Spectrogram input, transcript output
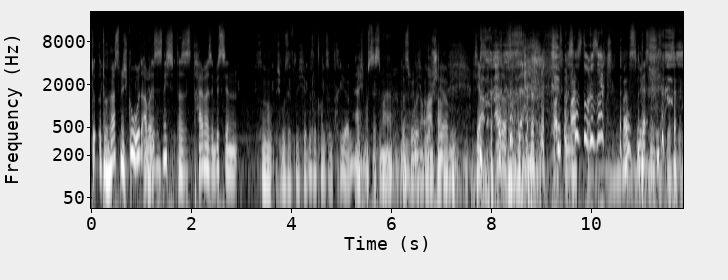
du, du hörst mich gut, aber Ja. ist es nicht, das ist teilweise ein bisschen, So, ich muss jetzt mich hier ein bisschen konzentrieren, ja, ich muss das mal dass in wir Ruhe nicht noch alle mal anschauen. sterben. Ja, also, Warte mal. du gesagt? Was? Der- Nix, nix.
